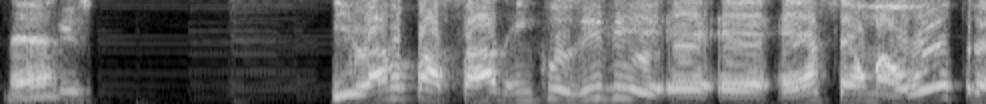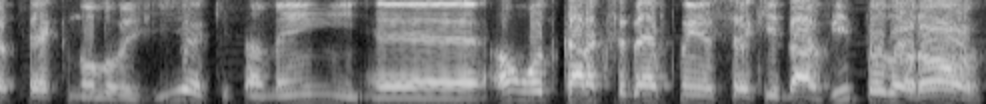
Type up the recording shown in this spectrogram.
né? O preço e lá no passado, inclusive, é, é, essa é uma outra tecnologia que também. É, um outro cara que você deve conhecer aqui, Davi Todorov.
